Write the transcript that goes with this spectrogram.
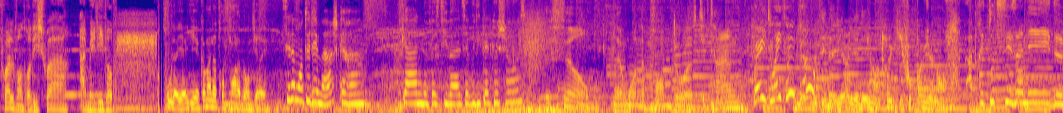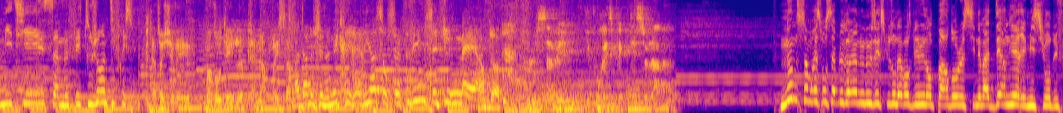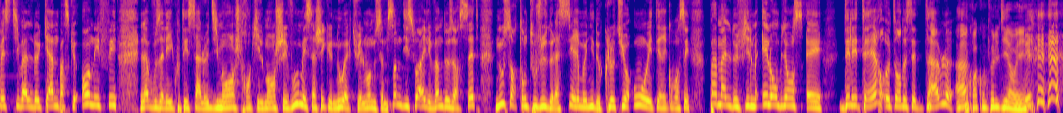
Parfois, le vendredi soir, Amélie va... Oula, il y, a comme un attroupement là-bas, on dirait. C'est la montée des marches, Cara. Cannes, le festival, ça vous dit quelque chose? The film that won the Palme d'Or to Town. Wait, wait, wait, no Et d'ailleurs, il y a déjà un truc qu'il faut pas que j'annonce. Après toutes ces années de métier, ça me fait toujours un petit frisson. Peut-être je vais me voter Le Pen après ça. Madame, je ne n'écrirai rien sur ce film, c'est une merde. Vous le savez, il faut respecter cela. Nous ne sommes responsables de rien, nous nous excusons d'avance. Bienvenue dans Pardon le cinéma, dernière émission du Festival de Cannes, parce que en effet, là vous allez écouter ça le dimanche tranquillement chez vous, mais sachez que nous actuellement nous sommes samedi soir, il est 22h07, nous sortons tout juste de la cérémonie de clôture où ont été récompensés pas mal de films et l'ambiance est délétère autour de cette table. Hein Je crois qu'on peut le dire, oui.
